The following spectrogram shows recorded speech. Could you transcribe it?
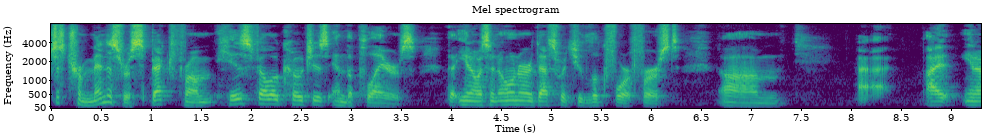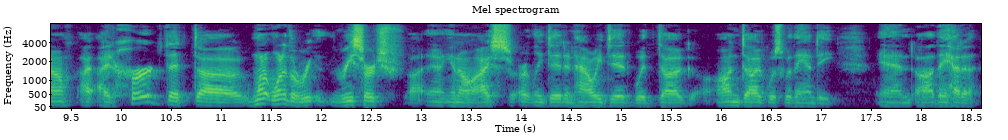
just tremendous respect from his fellow coaches and the players. That you know, as an owner, that's what you look for first. Um, I, I, you know, I, would heard that uh, one, one of the re- research, uh, you know, I certainly did, and Howie did with Doug on Doug was with Andy, and uh, they had a,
